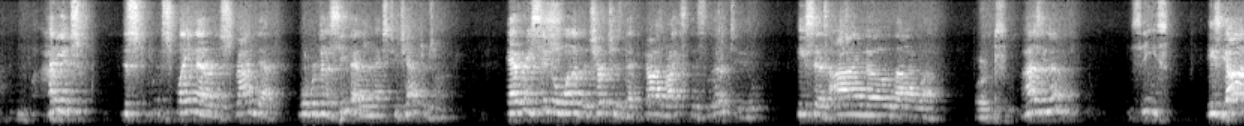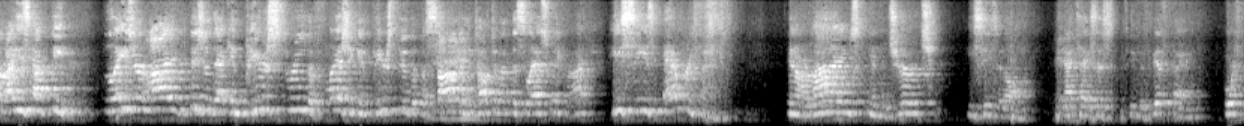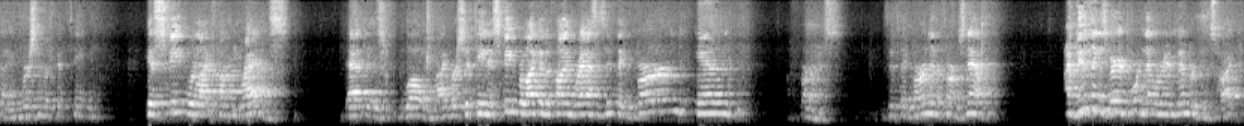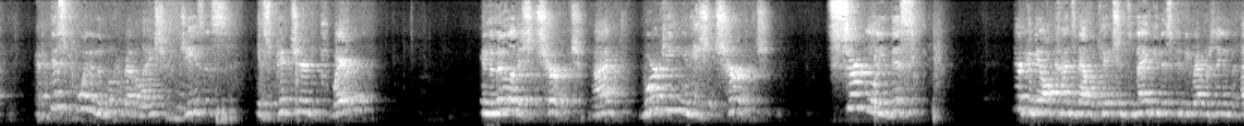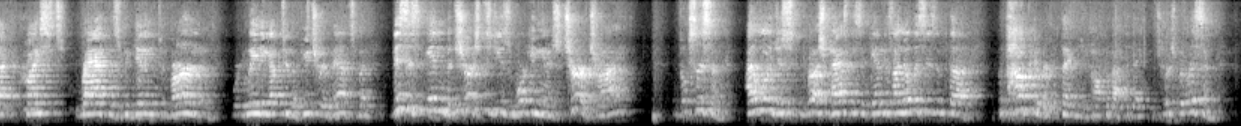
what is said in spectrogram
how do you ex- explain that or describe that? Well, we're going to see that in the next two chapters on Every single one of the churches that God writes this letter to, he says, I know thy what? Works. How does he know? He sees. He's God, right? He's got the laser eye vision that can pierce through the flesh. It can pierce through the facade. And we talked about this last week, right? He sees everything in our lives, in the church. He sees it all. And that takes us to the fifth thing, fourth thing, verse number 15. His feet were like fine brass. That is glowing, right? Verse 15, his feet were like unto fine brass, as if they burned in a furnace. As if they burned in a furnace. Now, I do think it's very important that we remember this, all right? At this point in the book of Revelation, Jesus is pictured where? In the middle of his church, right? Working in his church. Certainly, this there could be all kinds of applications. Maybe this could be representing the fact that Christ's wrath is beginning to burn. We're leading up to the future events. But this is in the church. This is Jesus working in his church, right? Folks, listen. I don't want to just rush past this again because I know this isn't the, the popular thing to talk about today in the church. But listen,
